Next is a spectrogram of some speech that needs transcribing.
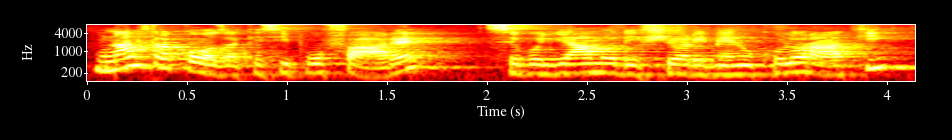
Un'altra cosa che si può fare se vogliamo dei fiori meno colorati.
